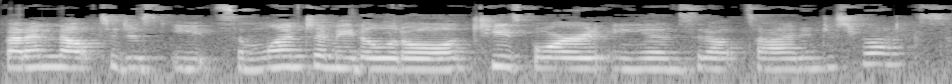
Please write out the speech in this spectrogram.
But I'm about to just eat some lunch. I made a little cheese board and sit outside and just relax.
